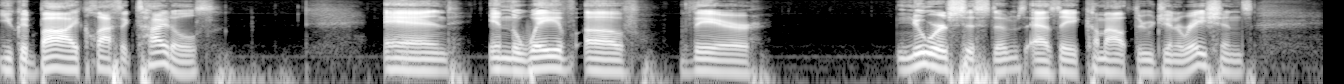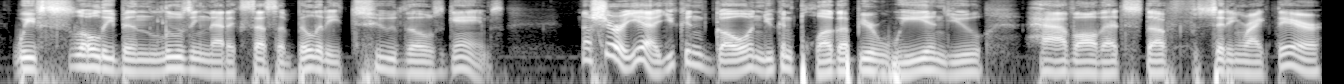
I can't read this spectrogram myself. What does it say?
You could buy classic titles, and in the wave of their newer systems as they come out through generations, we've slowly been losing that accessibility to those games. Now, sure, yeah, you can go and you can plug up your Wii and you have all that stuff sitting right there.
